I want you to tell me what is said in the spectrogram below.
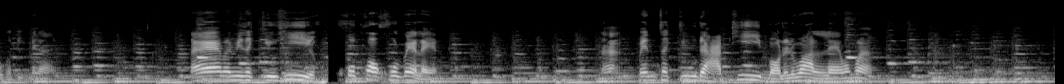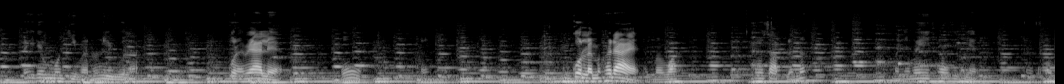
ปกติไม่ได้ แต่มันมีสกิลที่โคตรพ่อโคตรแม่แรงนะเป็นสกิลดาบที่บอกเลยว่าแรงมากๆไอ้เดโมจิมาต้องรีวิวแล้วกดอะไรไม่ได้เลยโอ้มันกดอะไรไม่ค่อยได้ทำไมวะโทรศัพท์เลยนะมันยังไม่เท่าที่เรียนทุกคน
